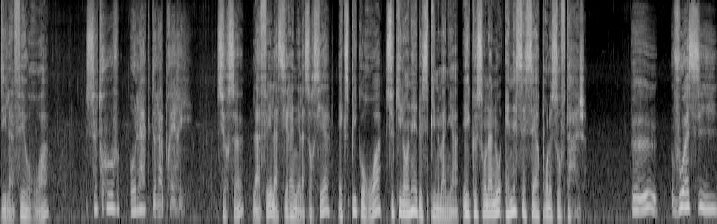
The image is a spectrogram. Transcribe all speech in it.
dit la fée au roi, se trouve au lac de la prairie. Sur ce, la fée, la sirène et la sorcière expliquent au roi ce qu'il en est de Spinmania et que son anneau est nécessaire pour le sauvetage. Euh, voici.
